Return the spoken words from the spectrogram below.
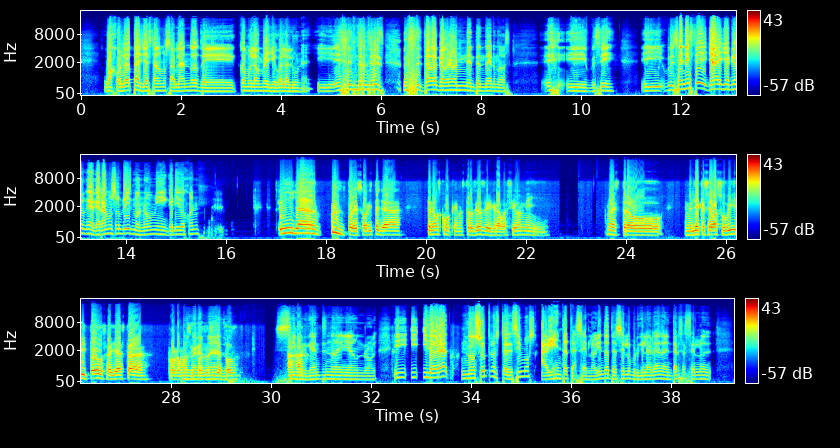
guajolotas ya estábamos hablando de cómo el hombre llegó a la luna. Y entonces pues, estaba cabrón entendernos. Y, pues sí. Y pues en este ya, ya creo que agarramos un ritmo, ¿no, mi querido Juan? Sí, ya, pues ahorita ya tenemos como que nuestros días de grabación y nuestro, en el día que se va a subir y todo, o sea, ya está programado, así, pues, ya todo. Sí, porque antes no había un rol. Y, y, y la verdad, nosotros te decimos, aviéntate a hacerlo, aviéntate a hacerlo, porque la verdad, aventarse a hacerlo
